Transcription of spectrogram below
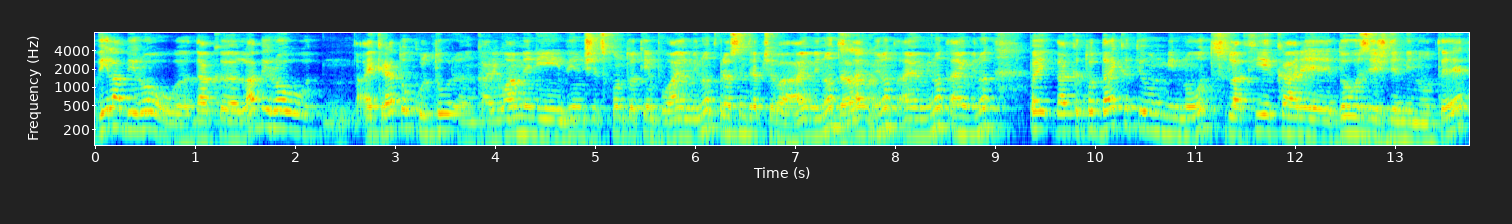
vii la birou, uh, dacă la birou uh, ai creat o cultură în care oamenii vin și îți spun tot timpul ai un minut, vreau să întreb ceva, ai un minut, Da, ai un da. minut, ai un minut, ai un minut, păi dacă tot dai câte un minut la fiecare 20 de minute,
